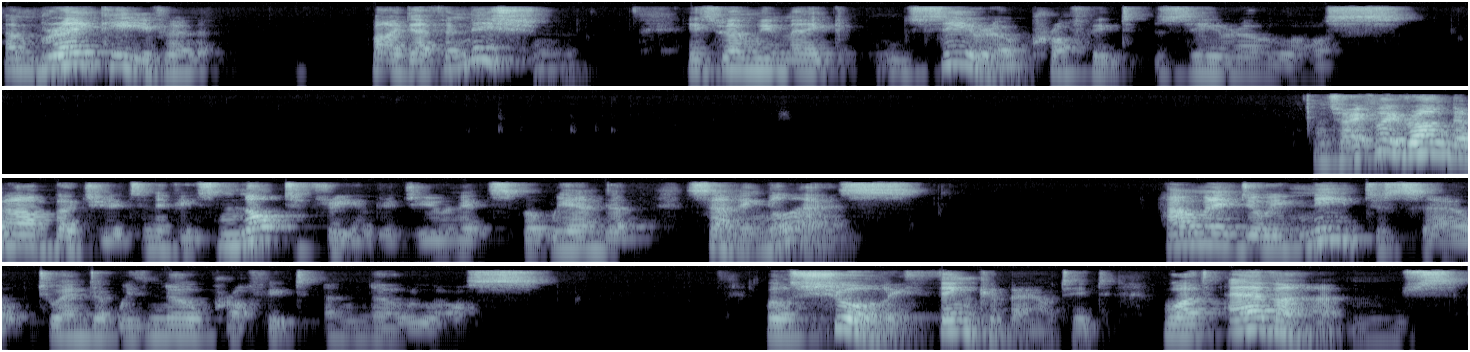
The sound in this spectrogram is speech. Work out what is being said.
And break-even, by definition, is when we make zero profit, zero loss. And so if we're wrong on our budget, and if it's not 300 units, but we end up selling less, how many do we need to sell to end up with no profit and no loss? Well, surely think about it. Whatever happens,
